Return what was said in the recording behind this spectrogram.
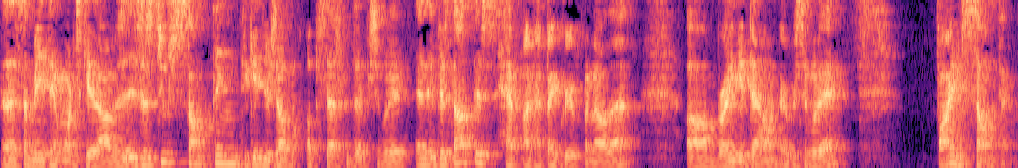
And that's the main thing I want to get out is, is just do something to get yourself obsessed with every single day. And if it's not this, I'm happy and grateful now that, um, writing it down every single day, find something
